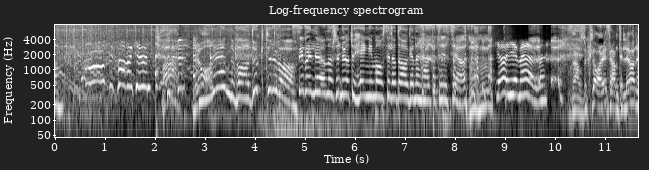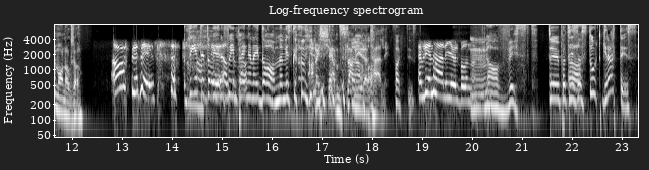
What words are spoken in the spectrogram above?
Åh, fy fan vad kul! Bra. Men vad duktig du var! Se vad det lönar sig nu att du hänger med oss hela dagarna här, Patricia. Jajamän. Chans att klara dig fram till lön imorgon också. Ja, precis. Vet inte om vi hinner få in pengarna idag, men vi ska... Ja, men känslan är ju Ja, rätt härlig. Faktiskt. Det blir en härlig julbonus. Ja, visst. Du, Patricia, Ja. stort grattis!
